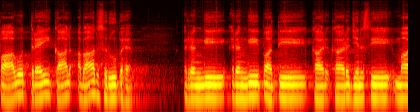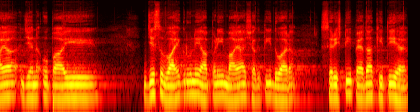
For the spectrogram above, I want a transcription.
ਭਾਵ ਉਹ ਤ੍ਰੈਈ ਕਾਲ ਆਬਾਦ ਸਰੂਪ ਹੈ। ਰੰਗੀ ਰੰਗੀ ਭਾਤੀ ਕਰ ਕਰ ਜਿਨਸੀ ਮਾਇਆ ਜਿਨ ਉਪਾਈ। ਜਿਸ ਵਾਹਿਗੁਰੂ ਨੇ ਆਪਣੀ ਮਾਇਆ ਸ਼ਕਤੀ ਦੁਆਰਾ ਸ੍ਰਿਸ਼ਟੀ ਪੈਦਾ ਕੀਤੀ ਹੈ,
